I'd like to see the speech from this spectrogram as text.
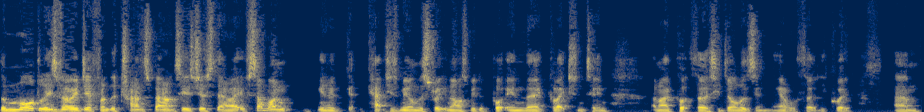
the model is very different. The transparency is just there. If someone, you know, catches me on the street and asks me to put in their collection tin, and I put $30 in there or 30 quid, um,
